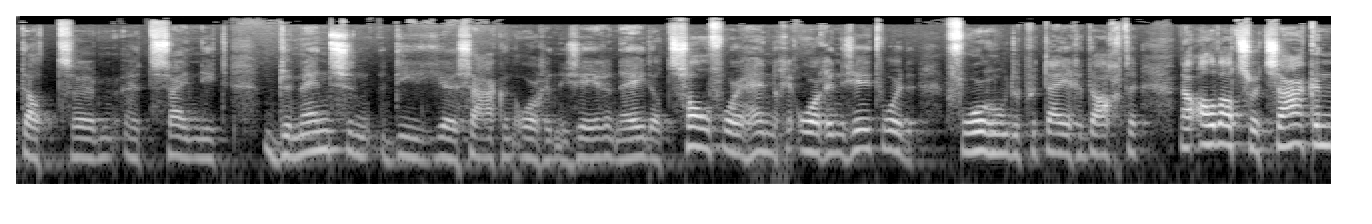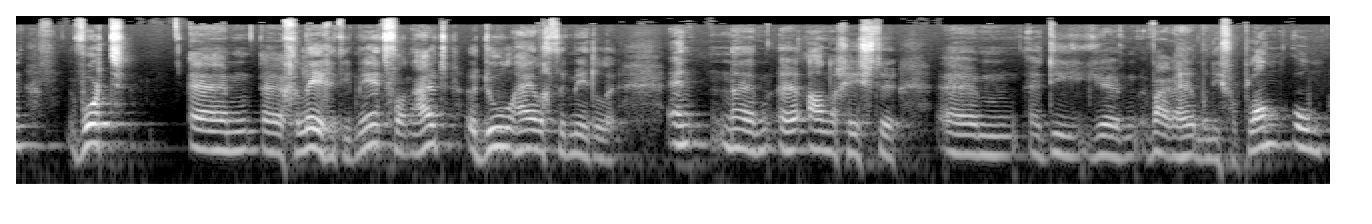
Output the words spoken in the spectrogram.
dat het zijn niet de mensen die zaken organiseren. Nee, dat zal voor hen georganiseerd worden. Voorhoedepartijgedachten. Nou, al dat soort zaken wordt uh, gelegitimeerd vanuit het doel heilige middelen. En anarchisten die waren helemaal niet van plan om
